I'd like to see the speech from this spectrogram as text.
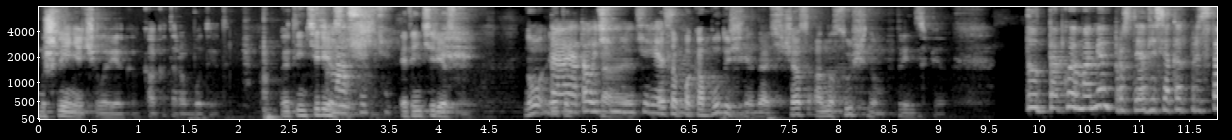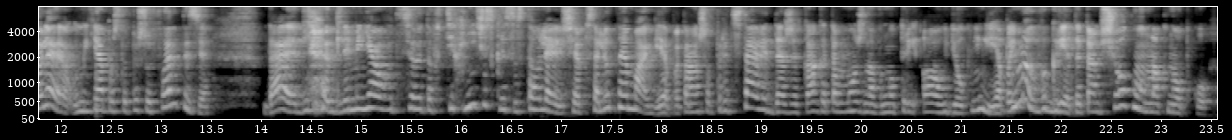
мышление человека, как это работает. Это интересно. Это интересно. Но да, это, это очень да, интересно. Это пока будущее, да. Сейчас о насущном, в принципе. Тут такой момент, просто я для себя как представляю, у меня просто пишу фэнтези, да, и для, для меня вот все это в технической составляющей абсолютная магия, потому что представить даже, как это можно внутри аудиокниги, я понимаю, в игре ты там щелкнул на кнопку,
